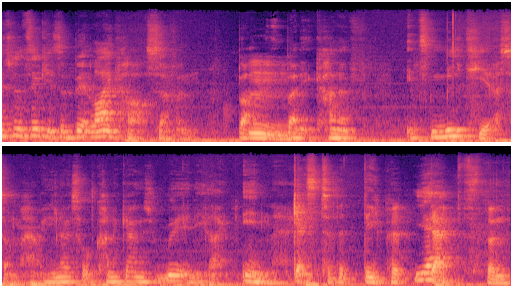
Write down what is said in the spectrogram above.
I think it's a bit like Heart Seven, but Mm. but it kind of it's meatier somehow. You know, sort of kind of goes really like in there. Gets to the deeper Yeah. depths than,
